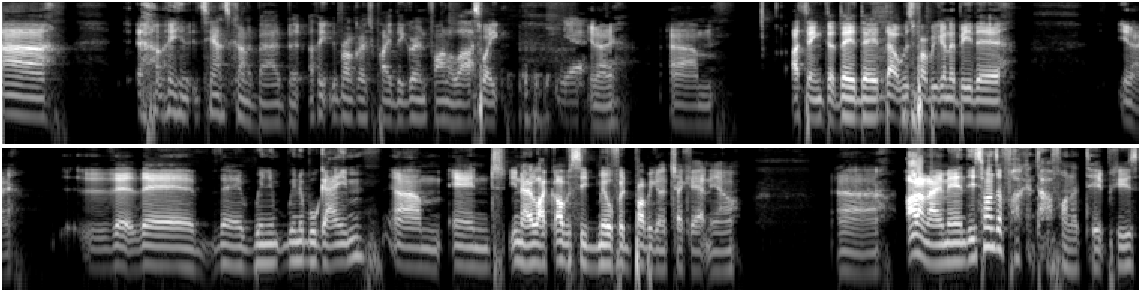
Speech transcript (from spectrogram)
Uh, I mean, it sounds kind of bad, but I think the Broncos played their grand final last week. yeah, You know, um, I think that they they that was probably going to be their, you know, their their their win, winnable game. Um, and you know, like obviously Milford probably going to check out now. Uh, I don't know, man. This one's a fucking tough one to tip because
